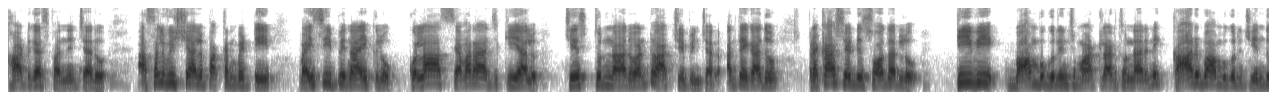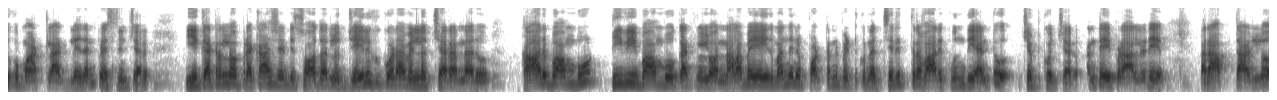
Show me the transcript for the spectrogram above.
ఘాటుగా స్పందించారు. అసలు విషయాలు పక్కన పెట్టి వైసీపీ నాయకులు కులా శవ రాజకీయాలు చేస్తున్నారు అంటూ ఆక్షేపించారు. అంతేకాదు ప్రకాష్ రెడ్డి సోదరులు టీవీ బాంబు గురించి మాట్లాడుతున్నారని కారు బాంబు గురించి ఎందుకు మాట్లాడలేదని ప్రశ్నించారు. ఈ ఘటనలో ప్రకాష్ రెడ్డి సోదరులు జైలుకు కూడా వెళ్ళొచ్చారన్నారు. కారు బాంబు టీవీ బాంబు ఘటనలో నలభై ఐదు మందిని పొట్టను పెట్టుకున్న చరిత్ర వారికి ఉంది అంటూ చెప్పుకొచ్చారు. అంటే ఇప్పుడు ఆల్రెడీ రాప్తాడులో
